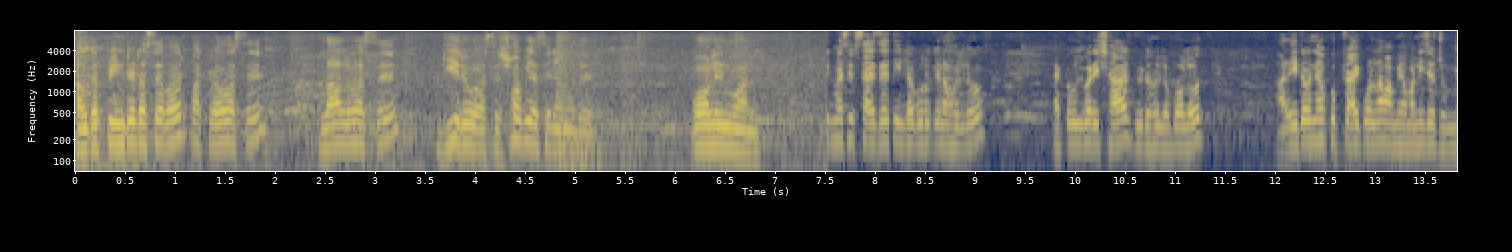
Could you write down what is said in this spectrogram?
হালকা প্রিন্টেড আছে আবার, পাকড়াও আছে, লালও আছে গিরও আছে, সবই আছে এর মধ্যে। অল ইন ওয়ান ম্যাসিভ সাইজে তিনটা গরু কেনা হইল। একটা উলবাড়ি সার, দুইটা হইল বলদ। আর এটাও নিয়ে খুব ট্রাই করলাম আমি আমার নিজের জন্য।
